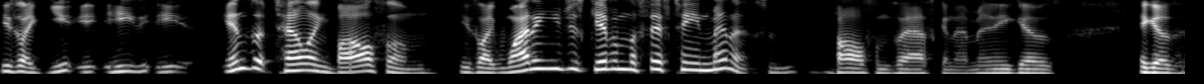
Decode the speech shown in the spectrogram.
he's like, you, he he ends up telling Balsam, he's like, why don't you just give him the fifteen minutes? Balsam's asking him, and he goes. He goes,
